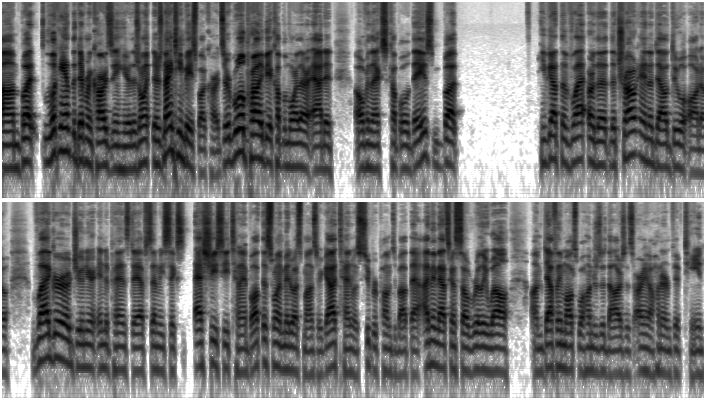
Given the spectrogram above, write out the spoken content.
Um, but looking at the different cards in here, there's only there's 19 baseball cards. There will probably be a couple more that are added over the next couple of days, but you've got the Vlad or the the Trout and Adell dual auto. Vlad Guerrero Jr. Independence Day F76 SGC 10. I bought this one at Midwest Monster. Got 10. Was super pumped about that. I think that's going to sell really well. Um, definitely multiple hundreds of dollars. It's already 115.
